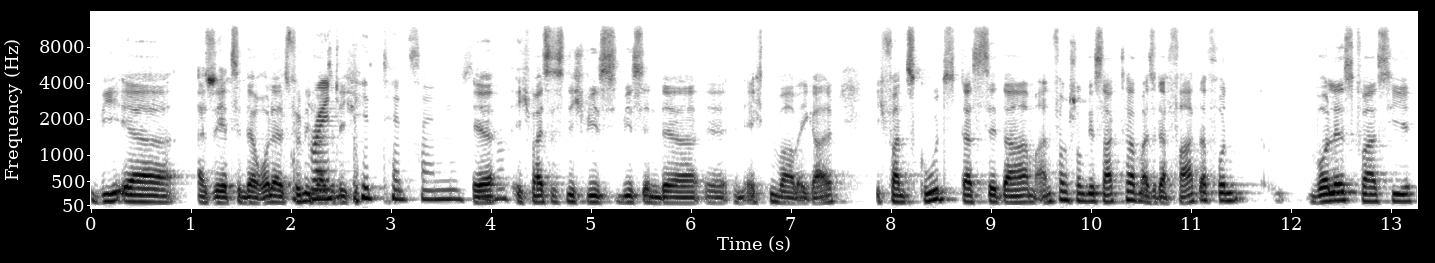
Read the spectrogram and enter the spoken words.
wie er, also jetzt in der Rolle als Film, ich weiß nicht, Pitt hätte sein müssen. Ja, ich weiß es nicht, wie es, wie es in der, äh, im Echten war, aber egal. Ich fand es gut, dass sie da am Anfang schon gesagt haben, also der Vater von Wallace quasi,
